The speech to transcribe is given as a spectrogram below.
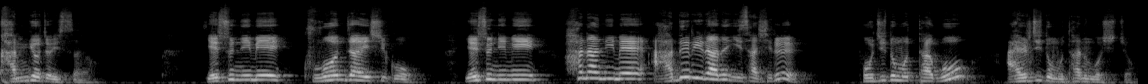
감겨져 있어요. 예수님이 구원자이시고 예수님이 하나님의 아들이라는 이 사실을 보지도 못하고 알지도 못하는 것이죠.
